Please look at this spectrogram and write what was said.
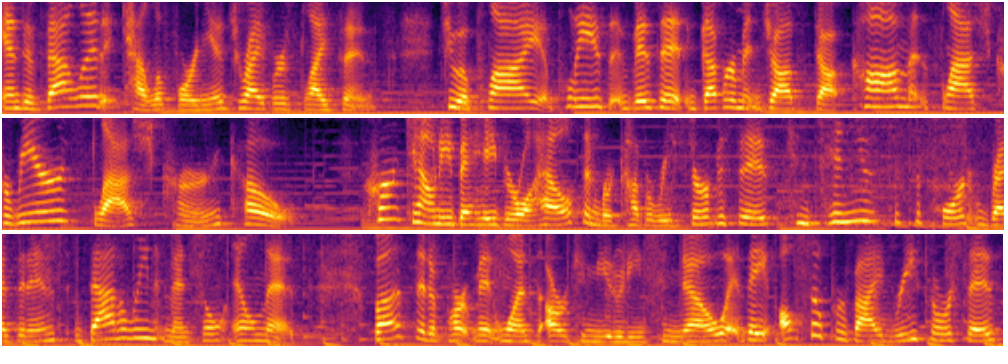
and a valid California driver's license. To apply, please visit governmentjobs.com slash careers slash kernco. Kern County Behavioral Health and Recovery Services continues to support residents battling mental illness. But the department wants our community to know they also provide resources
